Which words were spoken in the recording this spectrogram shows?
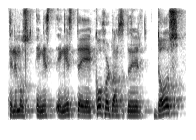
tenemos en este, en este cohort, vamos a tener dos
